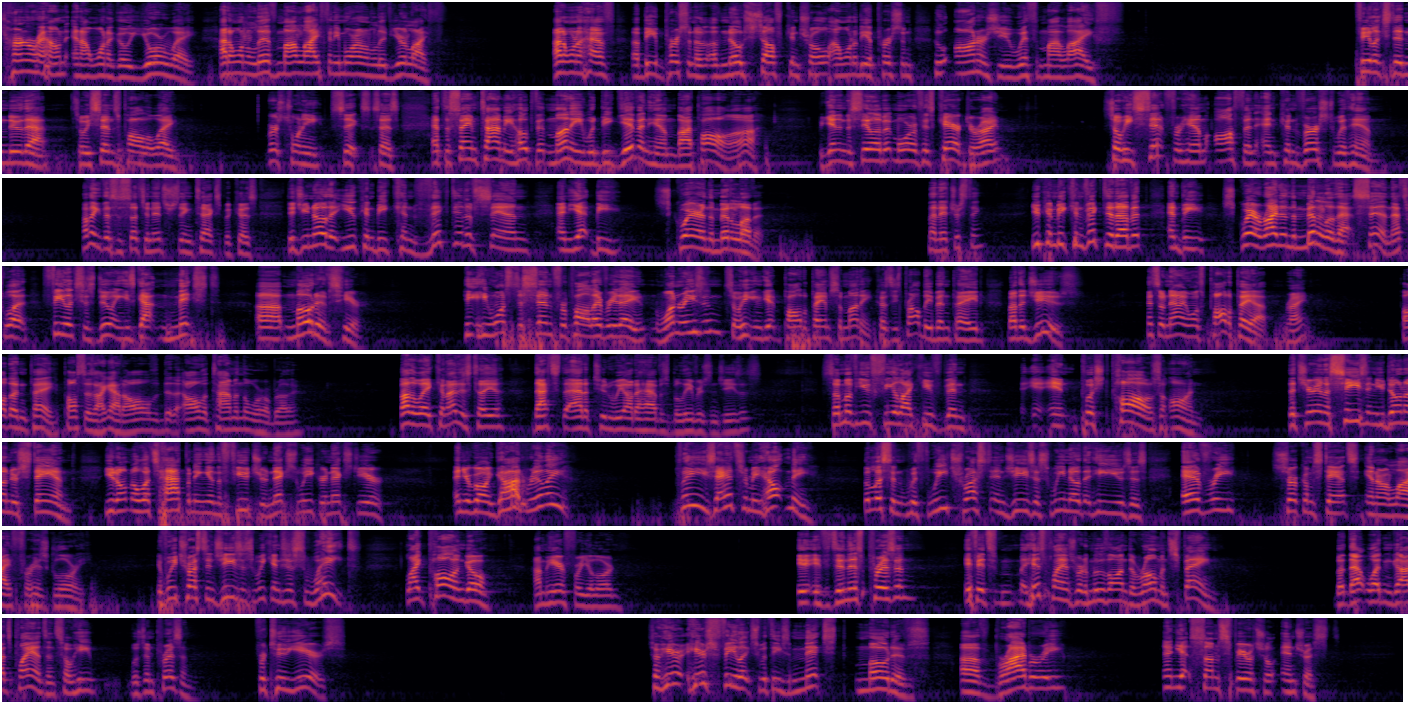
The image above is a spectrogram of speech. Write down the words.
turn around, and I want to go your way. I don't want to live my life anymore. I want to live your life. I don't want to have uh, be a person of, of no self control. I want to be a person who honors you with my life. Felix didn't do that, so he sends Paul away. Verse 26 says, At the same time, he hoped that money would be given him by Paul. Ah, beginning to see a little bit more of his character, right? So he sent for him often and conversed with him. I think this is such an interesting text because did you know that you can be convicted of sin and yet be square in the middle of it. Isn't that interesting? You can be convicted of it and be square right in the middle of that sin. That's what Felix is doing. He's got mixed uh, motives here. He, he wants to send for Paul every day. One reason, so he can get Paul to pay him some money, because he's probably been paid by the Jews. And so now he wants Paul to pay up, right? Paul doesn't pay. Paul says, I got all the, all the time in the world, brother. By the way, can I just tell you, that's the attitude we ought to have as believers in Jesus. Some of you feel like you've been in, pushed pause on, that you're in a season you don't understand. You don't know what's happening in the future, next week or next year. And you're going, God, really? Please answer me, help me. But listen, if we trust in Jesus, we know that He uses every circumstance in our life for His glory. If we trust in Jesus, we can just wait like Paul and go, I'm here for you, Lord. If it's in this prison, if it's his plans were to move on to Rome and Spain, but that wasn't God's plans, and so he was in prison for two years. So here, here's Felix with these mixed motives of bribery and yet some spiritual interest.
